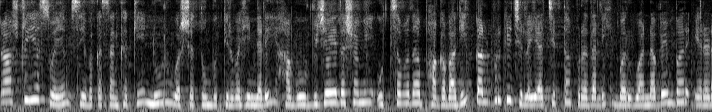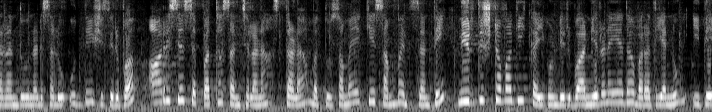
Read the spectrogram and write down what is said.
ರಾಷ್ಟ್ರೀಯ ಸ್ವಯಂ ಸೇವಕ ಸಂಘಕ್ಕೆ ನೂರು ವರ್ಷ ತುಂಬುತ್ತಿರುವ ಹಿನ್ನೆಲೆ ಹಾಗೂ ವಿಜಯದಶಮಿ ಉತ್ಸವದ ಭಾಗವಾಗಿ ಕಲಬುರಗಿ ಜಿಲ್ಲೆಯ ಚಿತ್ತಾಪುರದಲ್ಲಿ ಬರುವ ನವೆಂಬರ್ ಎರಡರಂದು ನಡೆಸಲು ಉದ್ದೇಶಿಸಿರುವ ಆರ್ಎಸ್ಎಸ್ ಪಥ ಸಂಚಲನ ಸ್ಥಳ ಮತ್ತು ಸಮಯಕ್ಕೆ ಸಂಬಂಧಿಸಿದಂತೆ ನಿರ್ದಿಷ್ಟವಾಗಿ ಕೈಗೊಂಡಿರುವ ನಿರ್ಣಯದ ವರದಿಯನ್ನು ಇದೇ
